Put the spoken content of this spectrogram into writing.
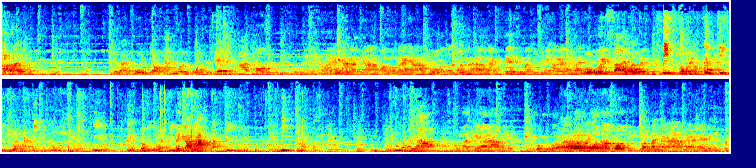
Vào đây từ đây bố cháu ngắn luôn một là chết à thôi Nói nhà nhá, còn hôm nay nhá, bố là tao sống là mảnh tết nhưng mà thịt mẹ này hôm nay bố mày sao rồi? tịt con mày tịt tịt Lấy cao mà. không có thằng nào Con mẹ nhà mày. Tao bỏ tao con thì con mẹ nhà mày. mấy cái con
